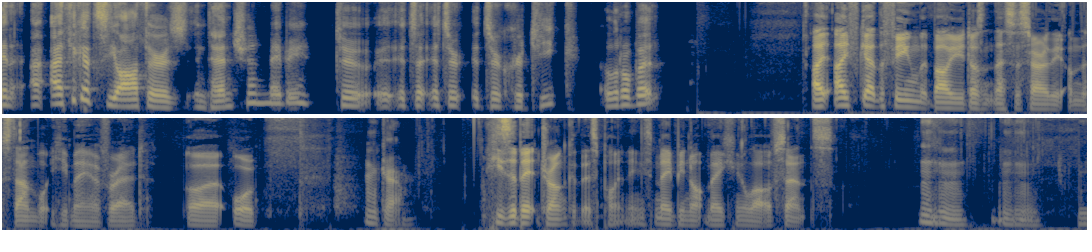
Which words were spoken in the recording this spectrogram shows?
And I- I think it's the author's intention, maybe to it's a it's a it's a critique a little bit. I, I get the feeling that Bao doesn't necessarily understand what he may have read, or or Okay. he's a bit drunk at this. And he's maybe not making a lot of sense. Mm-hmm. Mm-hmm.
